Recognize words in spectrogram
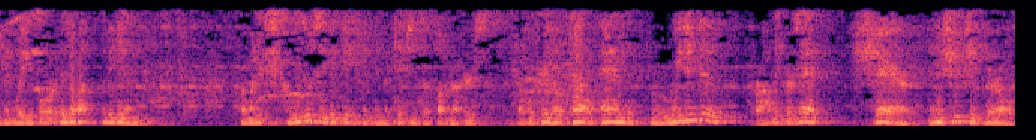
You've been waiting for is about to begin. From an exclusive engagement in the kitchens of Fuddruckers, Doubletree Hotel and Region 2 proudly present Cher and the Shoop Shoop Girls.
